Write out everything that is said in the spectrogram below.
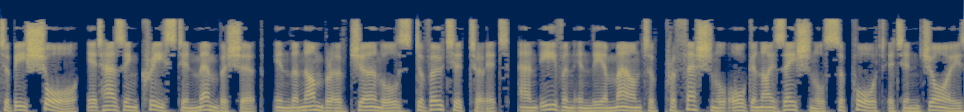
To be sure, it has increased in membership, in the number of journals devoted to it, and even in the amount of professional organizational support it enjoys,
